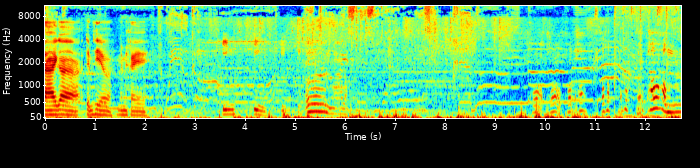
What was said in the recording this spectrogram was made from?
ตายก็เต็มที่แล้วไม่มีใคร อิงอิงอิงอิงเออมาว่ะพ่อพ่อพ่อพ่อพ่อพ่อพ่อพ่อพ่อพ่อมึง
